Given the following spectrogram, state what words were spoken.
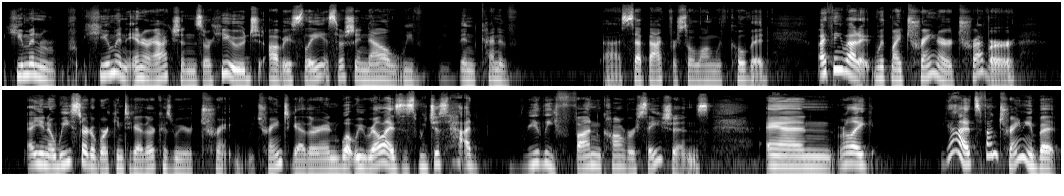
human human interactions are huge. Obviously, especially now we've we've been kind of uh, set back for so long with COVID. I think about it with my trainer, Trevor. uh, You know, we started working together because we were tra- we trained together, and what we realized is we just had really fun conversations, and we're like, yeah, it's fun training, but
